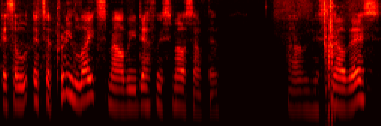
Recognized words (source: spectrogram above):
It's a it's a pretty light smell, but you definitely smell something. Um, you smell this.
